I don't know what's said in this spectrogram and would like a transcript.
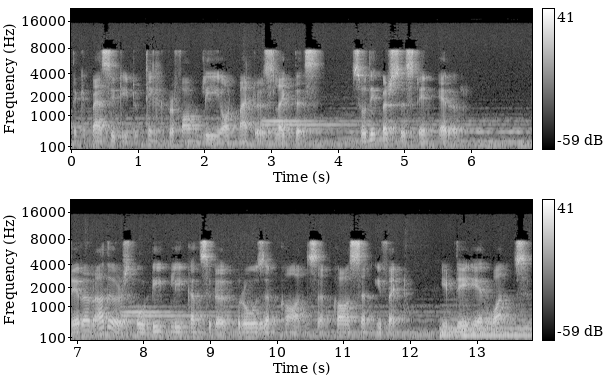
the capacity to think profoundly on matters like this, so they persist in error. There are others who deeply consider pros and cons and cause and effect. If they err once,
